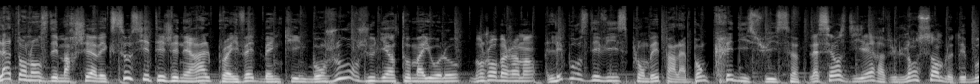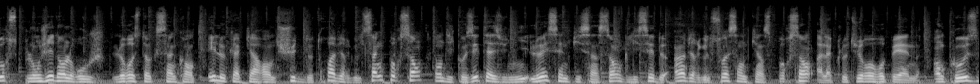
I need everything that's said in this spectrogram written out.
La tendance des marchés avec Société Générale Private Banking. Bonjour Julien Tomayolo. Bonjour Benjamin. Les bourses des vis plombées par la Banque Crédit Suisse. La séance d'hier a vu l'ensemble des bourses plonger dans le rouge. L'Eurostock 50 et le CAC 40 chutent de 3,5%, tandis qu'aux États-Unis, le S&P 500 glissait de 1,75% à la clôture européenne. En cause,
